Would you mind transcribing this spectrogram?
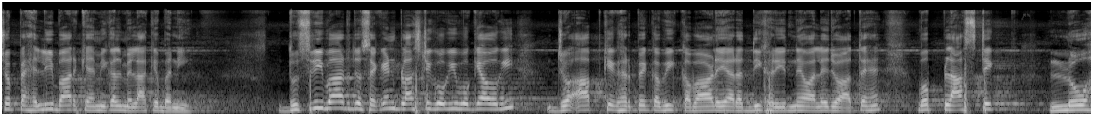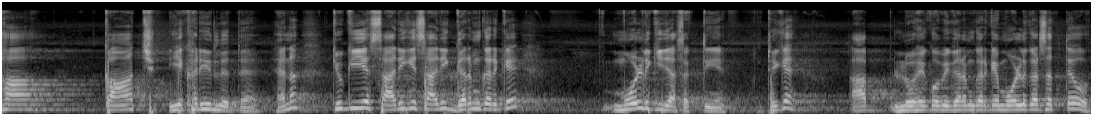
जो पहली बार केमिकल मिला के बनी। दूसरी बार जो सेकेंड प्लास्टिक होगी, वो क्या होगी? जो आपके घर पे कभी कबाड़ या रद्दी खरीदने वाले जो आते हैं, वो प्लास्टिक लोहा, कांच, ये खरीद लेते हैं, है ना? क्योंकि ये सारी की सारी गर्म करके मोल्ड की जा सकती हैं, ठीक है? आप लोहे को भी गर्म करके मोल्ड कर सकते हो।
